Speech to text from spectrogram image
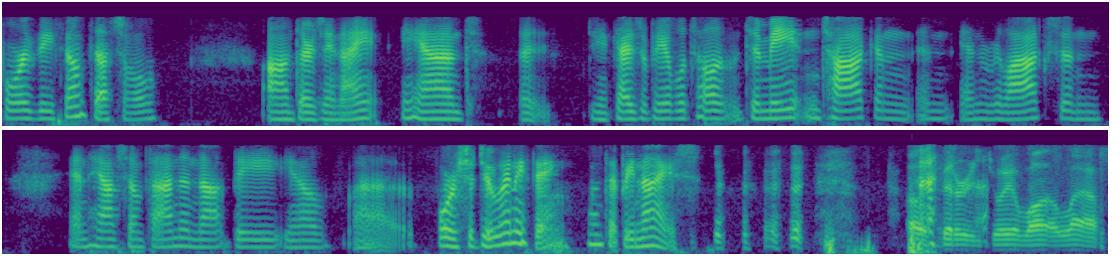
for the film festival on Thursday night, and uh, you guys will be able to to meet and talk and and and relax and and have some fun and not be you know uh forced to do anything. Wouldn't that be nice? oh, better enjoy it while it lasts.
